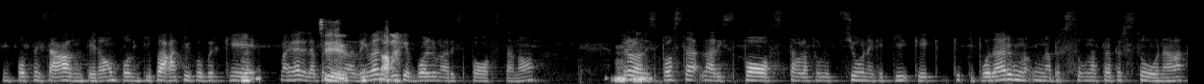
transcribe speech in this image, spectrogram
un po' pesante, no? Un po' antipatico perché magari la sì, persona arriva lì che vuole una risposta, no? Però la Mm, risposta, la risposta o la soluzione che ti, che- che ti può dare una, una perso- un'altra persona,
